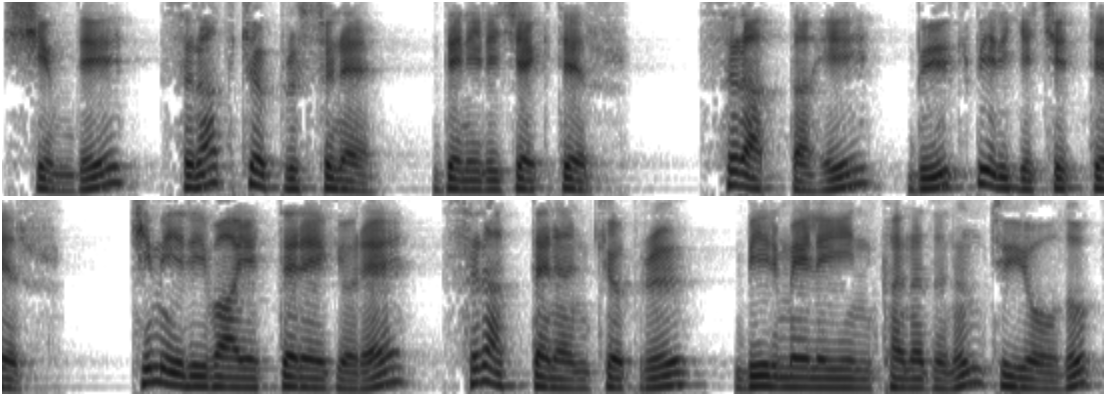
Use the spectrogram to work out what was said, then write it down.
şimdi Sırat Köprüsü'ne denilecektir. Sırat dahi büyük bir geçittir.'' Kimi rivayetlere göre Sırat denen köprü bir meleğin kanadının tüyü olup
